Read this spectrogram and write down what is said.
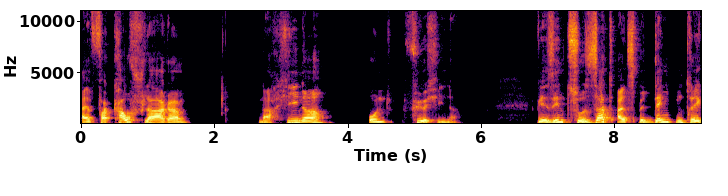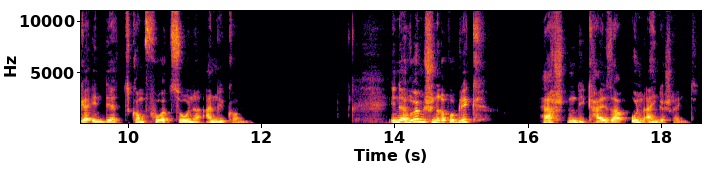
ein Verkaufsschlager nach China und für China. Wir sind zu satt als Bedenkenträger in der Komfortzone angekommen. In der Römischen Republik herrschten die Kaiser uneingeschränkt.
